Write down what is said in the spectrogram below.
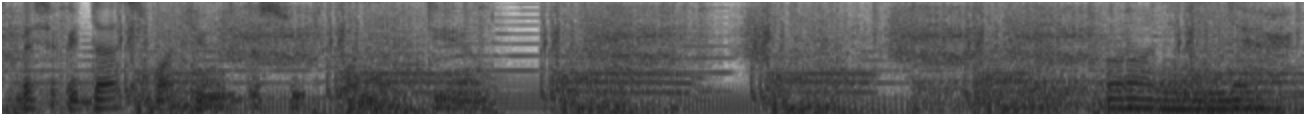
So basically, that's what you need the suit for, not the um, running in there.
